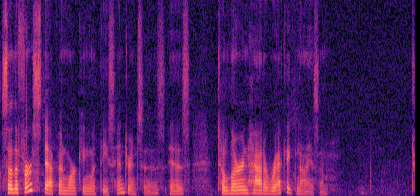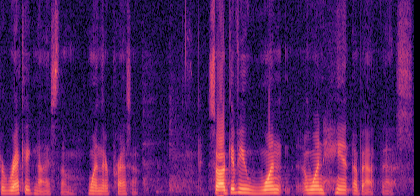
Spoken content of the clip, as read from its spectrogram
So, the first step in working with these hindrances is to learn how to recognize them, to recognize them when they're present. So, I'll give you one, one hint about this.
